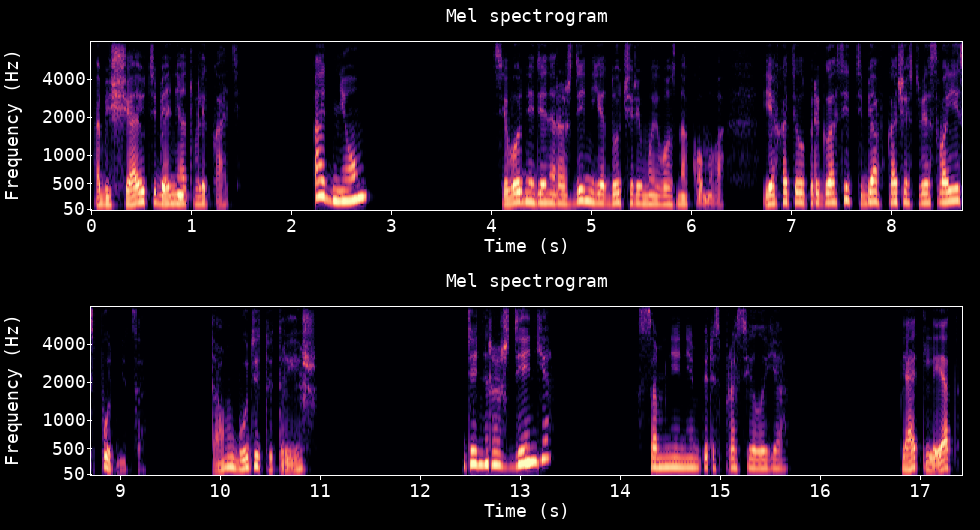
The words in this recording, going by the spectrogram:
Обещаю тебя не отвлекать». «А днем? Сегодня день рождения дочери моего знакомого. Я хотел пригласить тебя в качестве своей спутницы. Там будет и Триш». «День рождения?» — с сомнением переспросила я. «Пять лет»,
